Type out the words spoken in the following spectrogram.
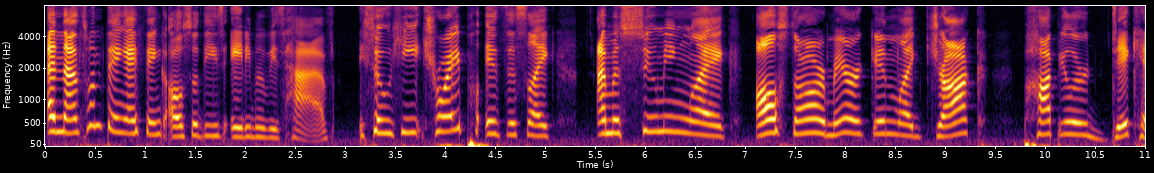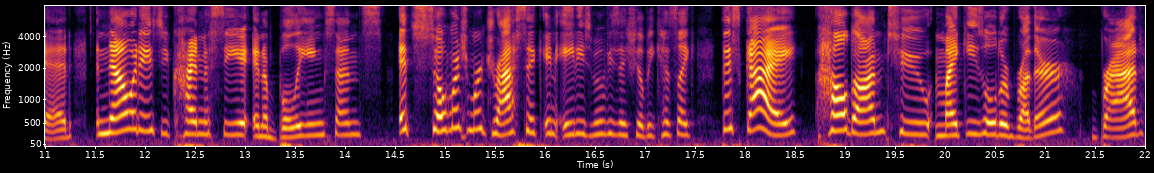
And that's one thing I think also these 80 movies have. So he, Troy is this like, I'm assuming like all star American, like jock popular dickhead. And Nowadays, you kind of see it in a bullying sense. It's so much more drastic in 80s movies, I feel, because like this guy held on to Mikey's older brother, Brad,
